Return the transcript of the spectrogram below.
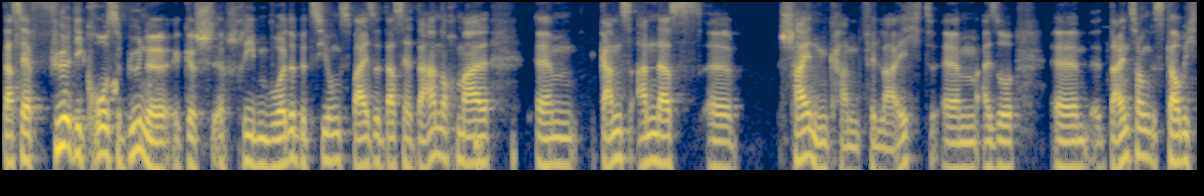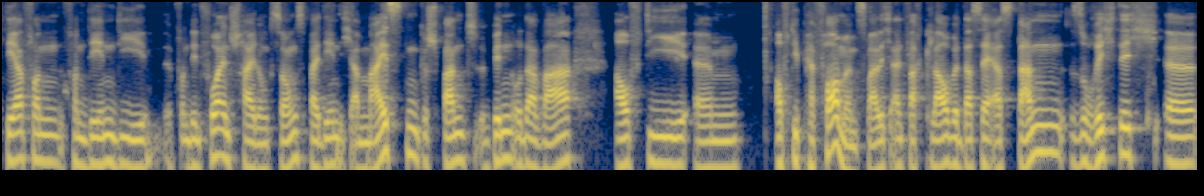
dass er für die große Bühne geschrieben wurde, beziehungsweise dass er da nochmal ähm, ganz anders äh, scheinen kann, vielleicht. Ähm, also ähm, dein Song ist, glaube ich, der von, von denen, die, von den Vorentscheidungssongs, bei denen ich am meisten gespannt bin oder war auf die, ähm, auf die Performance, weil ich einfach glaube, dass er erst dann so richtig, äh,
